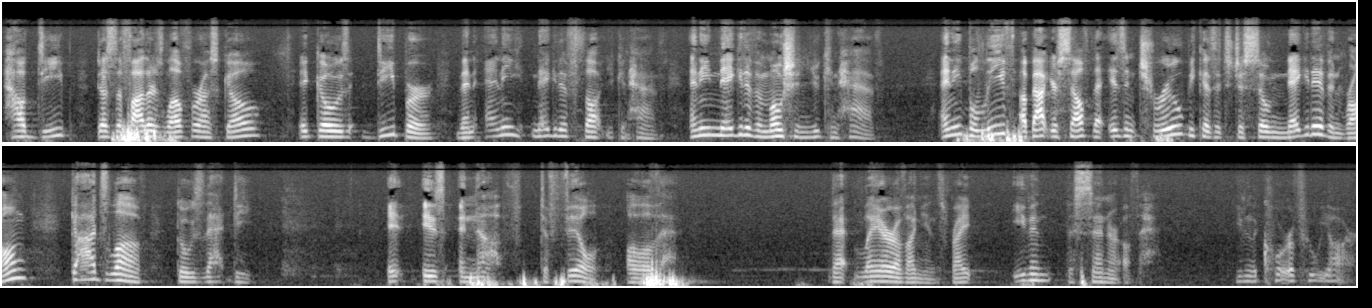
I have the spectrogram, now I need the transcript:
How deep does the Father's love for us go? It goes deeper than any negative thought you can have, any negative emotion you can have, any belief about yourself that isn't true because it's just so negative and wrong. God's love goes that deep. It is enough to fill all of that. That layer of onions, right? Even the center of that, even the core of who we are.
